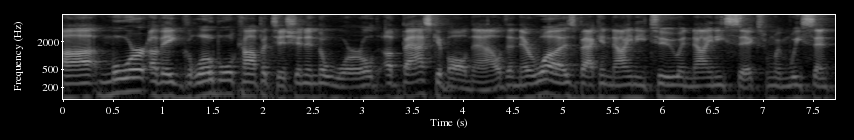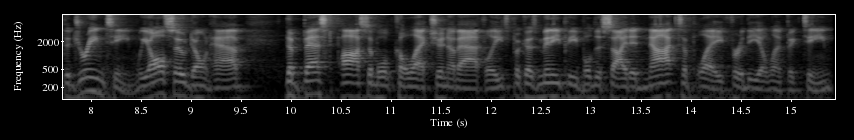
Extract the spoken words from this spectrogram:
uh, more of a global competition in the world of basketball now than there was back in 92 and 96 when we sent the Dream Team. We also don't have the best possible collection of athletes because many people decided not to play for the Olympic team.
